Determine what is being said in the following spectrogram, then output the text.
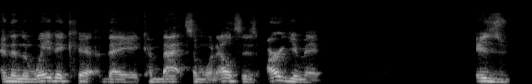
and then the way they ca- they combat someone else's argument is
